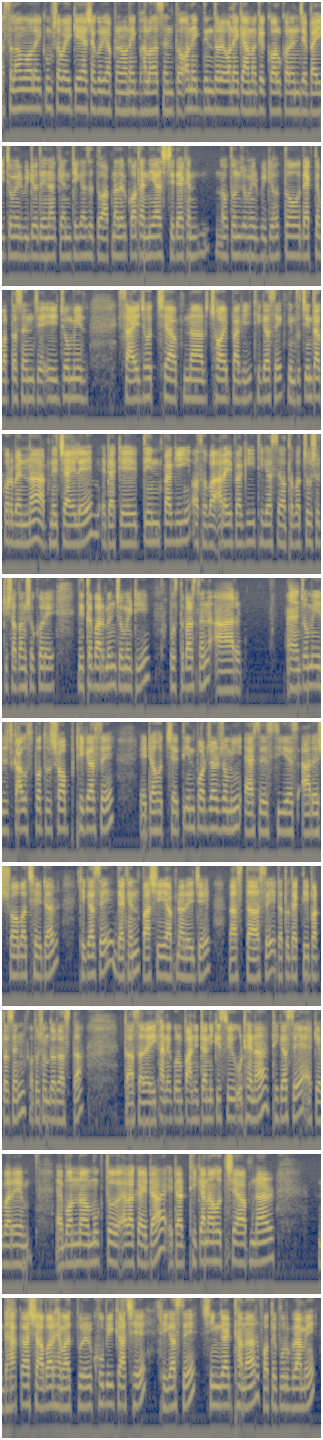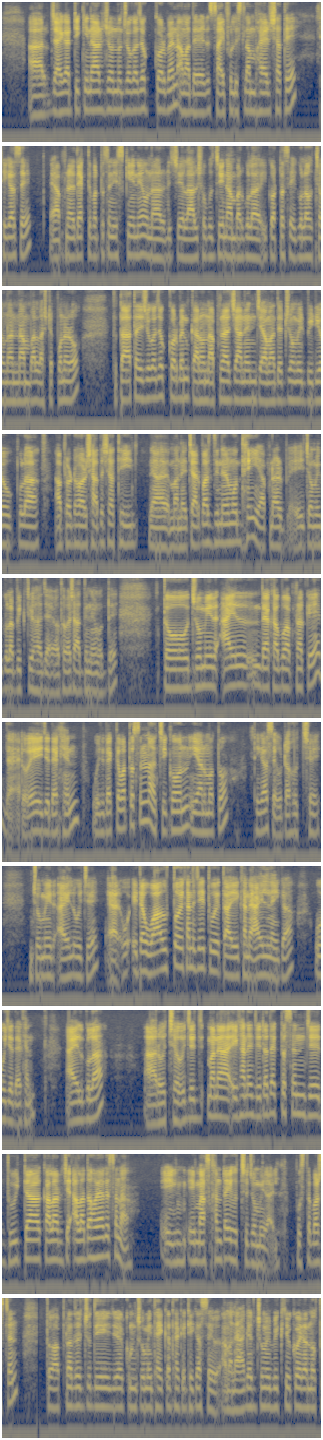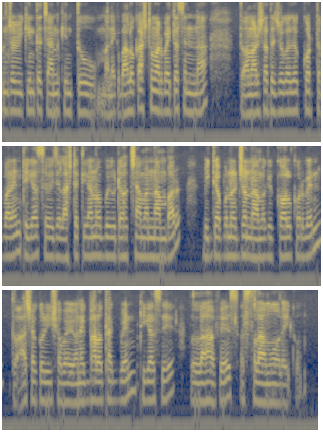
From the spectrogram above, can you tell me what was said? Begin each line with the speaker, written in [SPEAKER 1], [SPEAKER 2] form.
[SPEAKER 1] আসসালামু আলাইকুম সবাইকে। আশা করি আপনারা অনেক ভালো আছেন। তো অনেক দিন ধরে অনেকে আমাকে কল করেন যে, ভাই, জমির ভিডিও দেয় না কেন? ঠিক আছে, তো আপনাদের কথা নিয়ে আসছি। দেখেন, নতুন জমির ভিডিও। তো দেখতে পারতেছেন যে, এই জমির সাইজ হচ্ছে আপনার ছয় পাগি, ঠিক আছে? কিন্তু চিন্তা করবেন না, আপনি চাইলে এটাকে তিন পাগি অথবা আড়াই পাগি, ঠিক আছে? অথবা চৌষট্টি শতাংশ করে নিতে পারবেন জমিটি, বুঝতে পারছেন? আর জমির কাগজপত্র সব ঠিক আছে। এটা হচ্ছে তিন পর্যায়ের জমি S S C S R S সব আছে এটার, ঠিক আছে। দেখেন পাশেই আপনার এই যে রাস্তা আছে, এটা তো দেখতেই পারতেছেন কত সুন্দর রাস্তা। তাছাড়া এখানে কোনো পানি টানি কিছুই উঠে না, ঠিক আছে। একেবারে বন্যা মুক্ত এলাকা এটা। এটার ঠিকানা হচ্ছে আপনার ঢাকা সাভার হেমায়তপুরের খুবই কাছে, ঠিক আছে। সিংগাইর থানার ফতেপুর গ্রামে। আর জায়গাটি কেনার জন্য যোগাযোগ করবেন আমাদের সাইফুল ইসলাম ভাইয়ের সাথে, ঠিক আছে। আপনারা দেখতে পারতেছেন স্ক্রিনে ওনার যে লাল সবুজ যে নাম্বারগুলো ই করতেছে, এগুলো হচ্ছে ওনার নাম্বার লাস্টে পনেরো। তো তাড়াতাড়ি যোগাযোগ করবেন, কারণ আপনারা জানেন যে আমাদের জমির ভিডিওগুলা আপলোড হওয়ার সাথে সাথেই মানে চার পাঁচ দিনের মধ্যেই আপনার এই জমিগুলো বিক্রি হয়ে যায়, অথবা সাত দিনের মধ্যে। তো জমির আইল দেখাবো আপনাকে তো এই যে দেখেন, ওই যে দেখতে পারতেছেন না, চিকন ইয়ার মতো, ঠিক আছে? ওটা হচ্ছে জমির আইল ওই যে, আর এটা ওয়াল তো এখানে যেহেতু, তাই এখানে আইল নেই গা। ওই যে দেখেন, আইলগুলা আর হচ্ছে ওই যে মানে এখানে যেটা দেখতেছেন যে দুইটা কালার যে আলাদা হয়ে গেছে না, এই এই মাঝখানটাই হচ্ছে জমির আইল, বুঝতে পারছেন? তো আপনাদের যদি এরকম জমি থাইকা থাকে, ঠিক আছে মানে আগের জমি বিক্রি করে নতুন জমি কিনতে চান, কিন্তু মানে ভালো কাস্টমার পাইতেছেন না, তো আমার সাথে যোগাযোগ করতে পারেন, ঠিক আছে? ওই যে লাস্টে তিরানব্বই, ওটা হচ্ছে আমার নাম্বার বিজ্ঞাপনের জন্য আমাকে কল করবেন। তো আশা করি সবাই অনেক ভালো থাকবেন, ঠিক আছে? আল্লাহ হাফেজ, আসসালামু আলাইকুম।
